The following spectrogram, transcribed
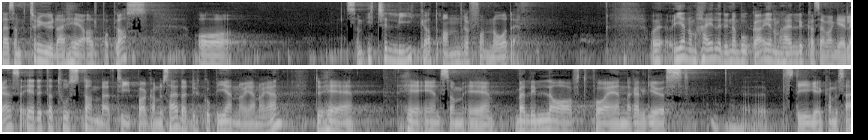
De som tror de har alt på plass, og som ikke liker at andre får nåde. Og Gjennom hele denne boka, gjennom hele Lukasevangeliet, så er dette to standardtyper. kan du si, De dukker opp igjen og igjen og igjen. Du har, en som er veldig lavt på en religiøs eh, stige, kan du si.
